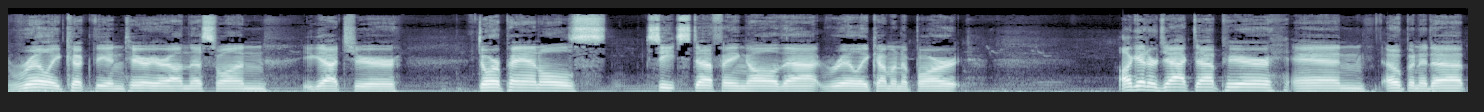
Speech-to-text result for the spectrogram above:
really cook the interior on this one. You got your door panels, seat stuffing, all of that really coming apart. I'll get her jacked up here and open it up,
